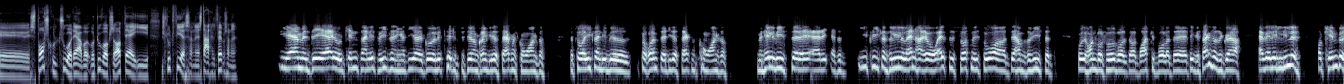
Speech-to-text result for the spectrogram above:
øh, sportskultur der, hvor, hvor du voksede op der i slut 80'erne, start 90'erne. Ja, men det er jo kendetegn lidt for islændinge. De er gået lidt til specielt omkring de der stærkmandskonkurrencer. Jeg tror, at Island er blevet berømt af de der stærkmandskonkurrencer. Men heldigvis øh, er det, altså Island som lille land har jo altid slås med de store, og det har man så vist, at både håndbold, fodbold og basketball, og det, øh, det kan sagtens også gøre, er være lidt lille og kæmpe,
